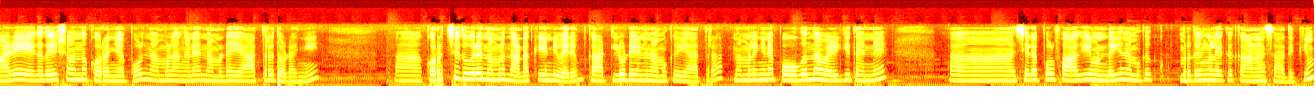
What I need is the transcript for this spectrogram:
മഴ ഏകദേശം ഒന്ന് കുറഞ്ഞപ്പോൾ നമ്മൾ അങ്ങനെ നമ്മുടെ യാത്ര തുടങ്ങി. കുറച്ച് ദൂരം നമ്മൾ നടക്കേണ്ടി വരും. കാട്ടിലൂടെയാണ് നമുക്ക് യാത്ര. നമ്മളിങ്ങനെ പോകുന്ന വഴിക്ക് തന്നെ ചിലപ്പോൾ ഭാഗ്യമുണ്ടെങ്കിൽ നമുക്ക് മൃഗങ്ങളെയൊക്കെ കാണാൻ സാധിക്കും.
